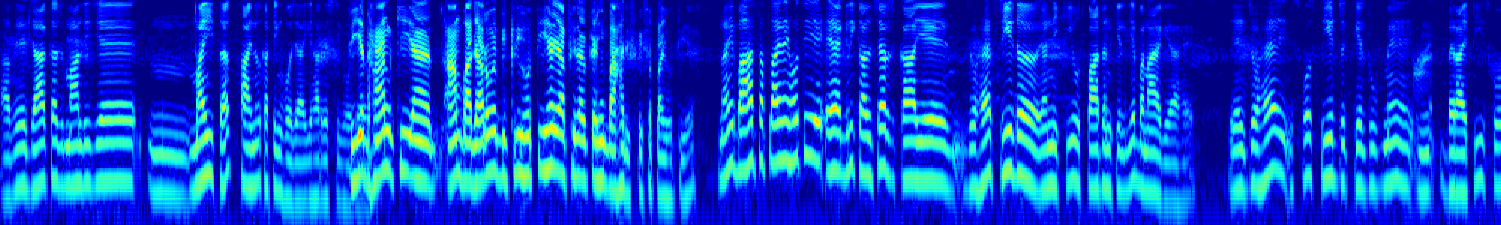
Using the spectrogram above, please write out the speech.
अब ये जाकर मान लीजिए हम्म, मई तक फाइनल कटिंग हो जाएगी हार्वेस्टिंग हो तो ये धान की आम बाजारों में बिक्री होती है या फिर कहीं बाहर इसकी सप्लाई होती है? नहीं बाहर सप्लाई नहीं होती। एग्रीकल्चर का ये जो है सीड यानी कि उत्पादन के लिए बनाया गया है। ये जो है इसको सीड के रूप में वेराइटी इसको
